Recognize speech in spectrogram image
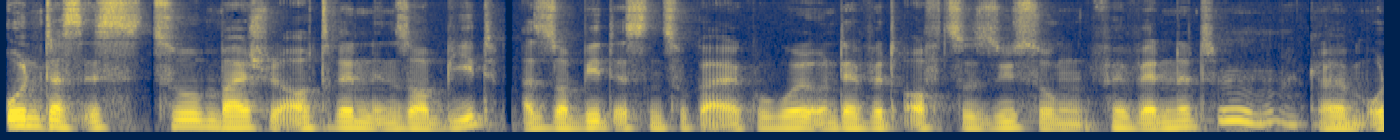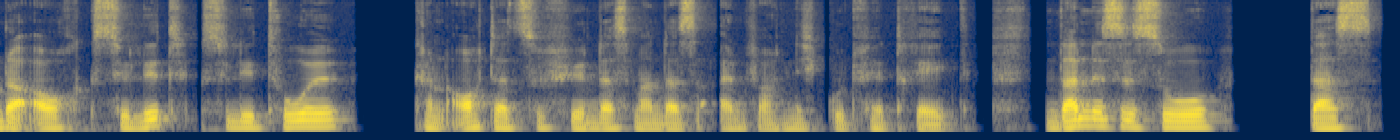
Und das ist zum Beispiel auch drin in Sorbit. Also Sorbit ist ein Zuckeralkohol und der wird oft zur Süßung verwendet. Mm, okay. ähm, oder auch Xylit, Xylitol kann auch dazu führen, dass man das einfach nicht gut verträgt. Und dann ist es so, dass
